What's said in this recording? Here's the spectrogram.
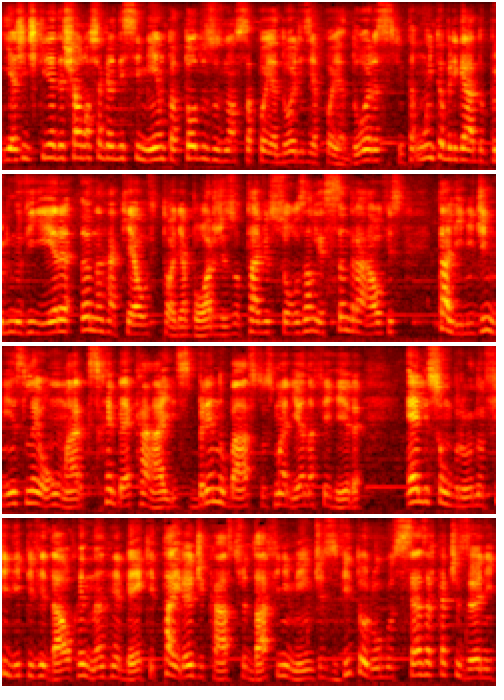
E a gente queria deixar o nosso agradecimento a todos os nossos apoiadores e apoiadoras. Então, muito obrigado, Bruno Vieira, Ana Raquel, Vitória Borges, Otávio Souza, Alessandra Alves, Taline Diniz, Leon Marques, Rebeca Aires, Breno Bastos, Mariana Ferreira, Ellison Bruno, Felipe Vidal, Renan Rebeque, Tairã de Castro, Daphne Mendes, Vitor Hugo, César Catizani,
